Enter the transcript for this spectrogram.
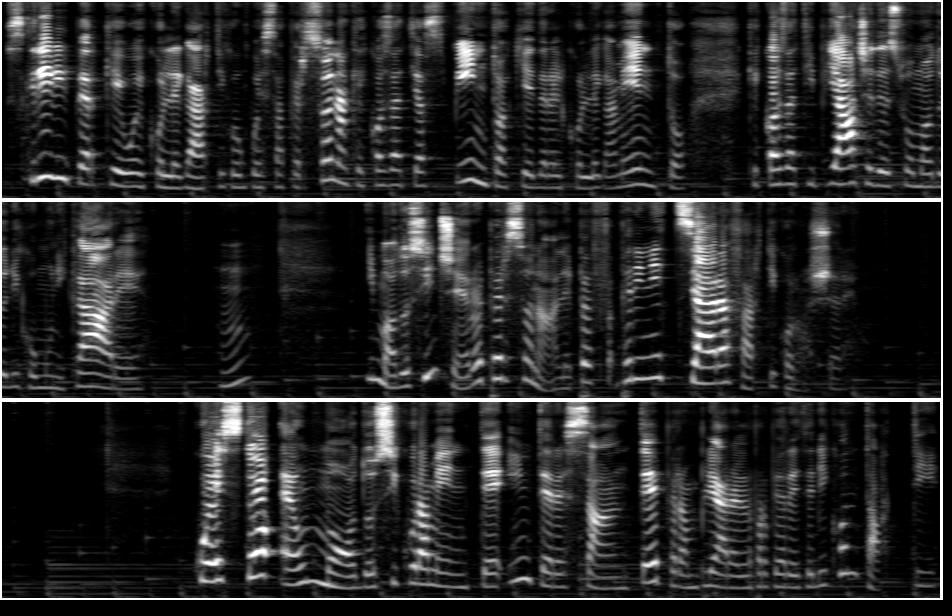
Scrivi perché vuoi collegarti con questa persona, che cosa ti ha spinto a chiedere il collegamento, che cosa ti piace del suo modo di comunicare, mm? in modo sincero e personale, per, per iniziare a farti conoscere. Questo è un modo sicuramente interessante per ampliare la propria rete di contatti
